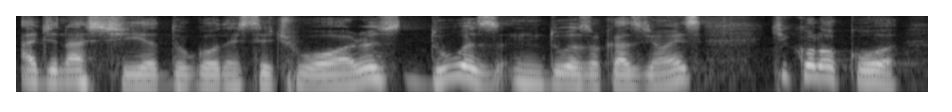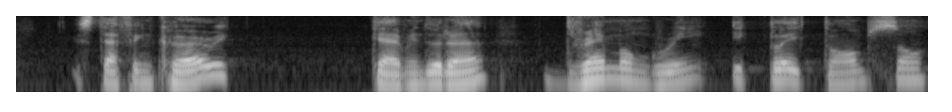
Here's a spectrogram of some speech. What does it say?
a dinastia do Golden State Warriors, duas, em duas ocasiões, que colocou Stephen Curry, Kevin Durant, Draymond Green e Clay Thompson.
